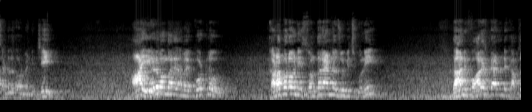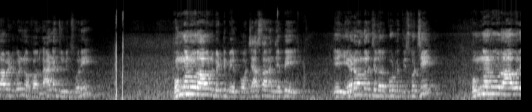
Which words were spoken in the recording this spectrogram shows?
సెంట్రల్ గవర్నమెంట్ నుంచి. ఆ ఏడు వందల ఎనభై కోట్లు కడపలో నీ సొంత ల్యాండ్ చూపించుకుని దాన్ని ఫారెస్ట్ ల్యాండ్ నుండి కబ్జా పెట్టుకుని ఒక ల్యాండ్ అని చూపించుకొని పొంగనూరు ఆవులు పెట్టి పో- చేస్తానని చెప్పి ఈ ఏడు వందల చిల్లర కోట్లు తీసుకొచ్చి పొంగనూరు ఆవులు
